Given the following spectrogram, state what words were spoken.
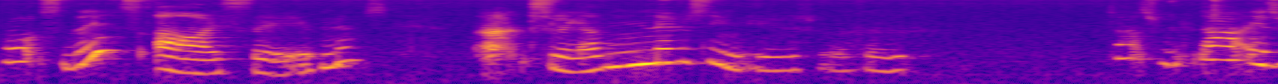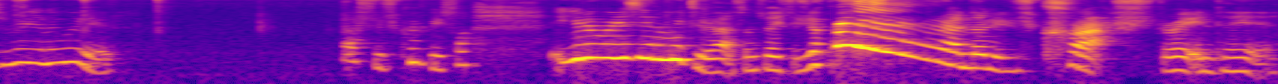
what's this? I see. Actually, I've never seen it this before. That's that is really weird. That's just creepy. So, you know when you see the meteor at some space, you just and then you just crash straight into here.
